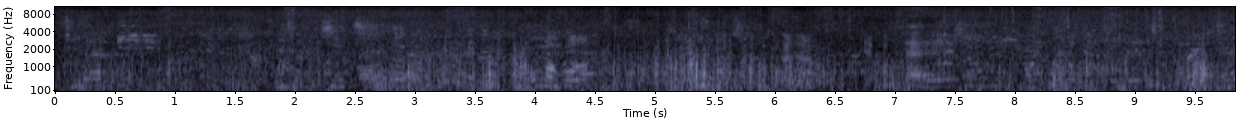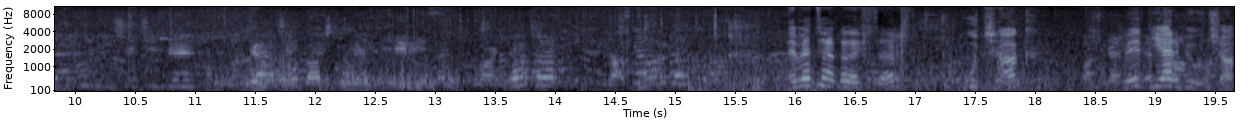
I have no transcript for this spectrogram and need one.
bizim bizim için çok önemli. Evet arkadaşlar, uçak ve diğer bir uçak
